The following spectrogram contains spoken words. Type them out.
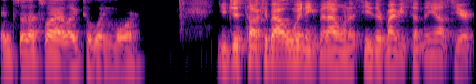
and so that's why I like to win more. You just talked about winning, but I want to see there might be something else here.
